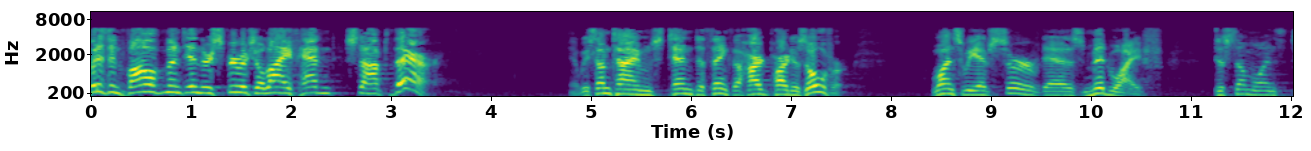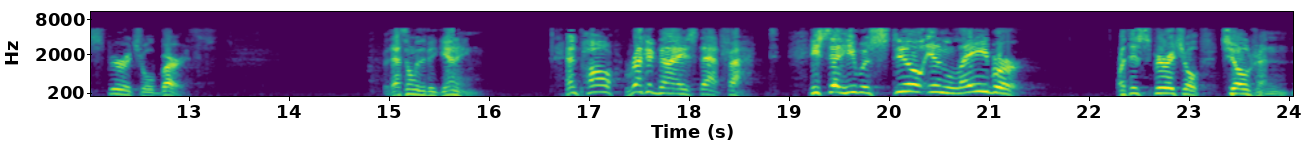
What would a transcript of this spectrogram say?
but his involvement in their spiritual life hadn't stopped there. And we sometimes tend to think the hard part is over once we have served as midwife to someone's spiritual birth. But that's only the beginning. And Paul recognized that fact. He said he was still in labor with his spiritual children,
